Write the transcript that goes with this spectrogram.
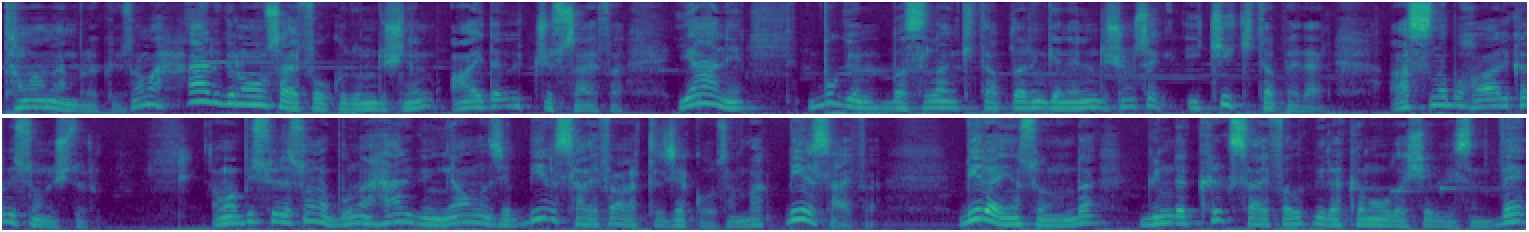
tamamen bırakıyorsun. Ama her gün 10 sayfa okuduğunu düşünelim. Ayda 300 sayfa. Yani bugün basılan kitapların genelini düşünürsek 2 kitap eder. Aslında bu harika bir sonuçtur. Ama bir süre sonra bunu her gün yalnızca bir sayfa artıracak olsan bak bir sayfa. Bir ayın sonunda günde 40 sayfalık bir rakama ulaşabilirsin ve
